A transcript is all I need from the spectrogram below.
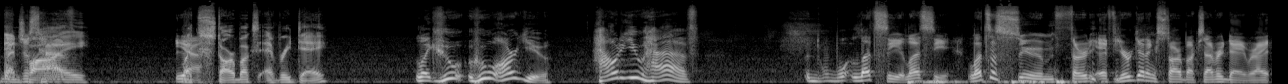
that and just have buy yeah. like Starbucks every day. Like who who are you? How do you have Let's see. Let's see. Let's assume 30 if you're getting Starbucks every day, right?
